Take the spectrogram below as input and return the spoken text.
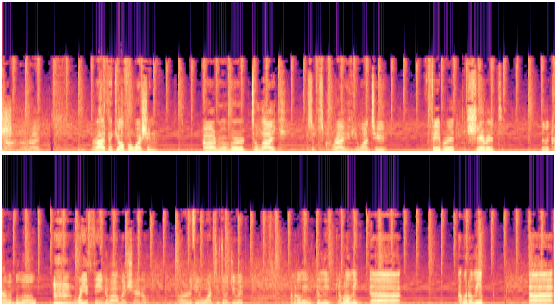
Done, alright. Alright, thank you all for watching. Uh, remember to like, subscribe if you want to, favorite, share it, leave a comment below what do you think about my channel, or if you want to, don't do it. I'm gonna link the link. I'm gonna link. Uh, I'm gonna leave uh,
